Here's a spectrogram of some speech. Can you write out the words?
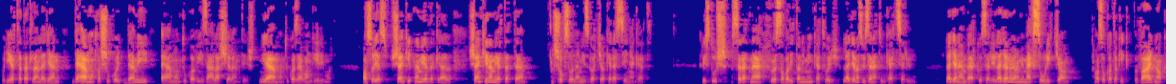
hogy érthetetlen legyen, de elmondhassuk, hogy de mi elmondtuk a vízállás jelentést. Mi elmondtuk az evangéliumot. Az, hogy ez senkit nem érdekel, senki nem értette, sokszor nem izgatja a keresztényeket. Krisztus szeretne felszabadítani minket, hogy legyen az üzenetünk egyszerű, legyen ember közeli, legyen olyan, ami megszólítja azokat, akik vágynak,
